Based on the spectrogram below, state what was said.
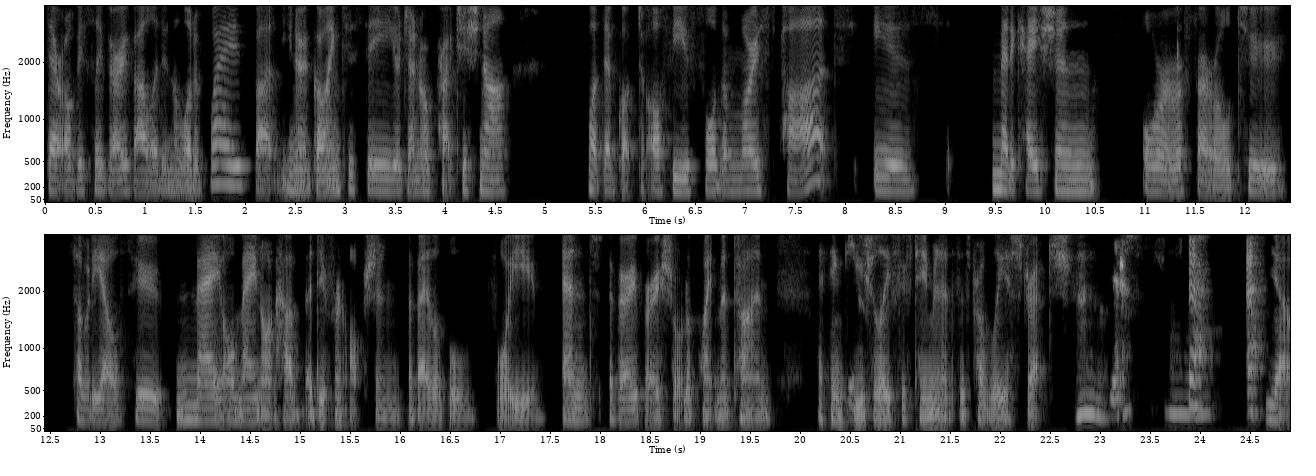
they're obviously very valid in a lot of ways, but you know, going to see your general practitioner, what they've got to offer you for the most part is medications or a referral to somebody else who may or may not have a different option available for you and a very, very short appointment time. I think yeah. usually 15 minutes is probably a stretch. Yeah. Oh, yeah.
